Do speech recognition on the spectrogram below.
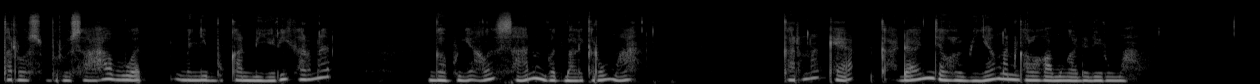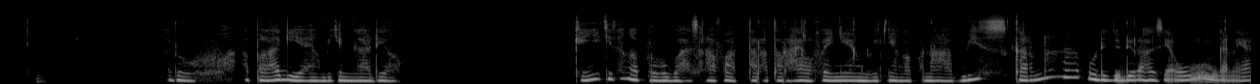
terus berusaha buat menyibukkan diri karena nggak punya alasan buat balik ke rumah. Karena kayak keadaan jauh lebih nyaman kalau kamu nggak ada di rumah aduh apalagi ya yang bikin gak adil kayaknya kita nggak perlu bahas Rafathar atau Rahel V-nya yang duitnya nggak pernah habis karena udah jadi rahasia umum kan ya.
